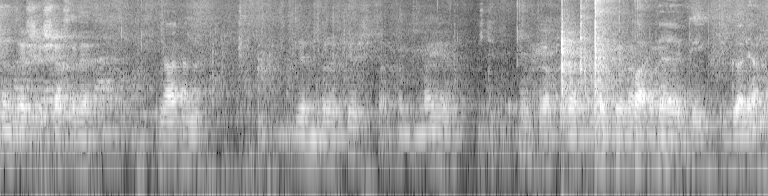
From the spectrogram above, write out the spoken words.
56 de ani. Da, da, da. Din Brătești, parcă mai e... Nu prea putea să Partea aia de Găleanu.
